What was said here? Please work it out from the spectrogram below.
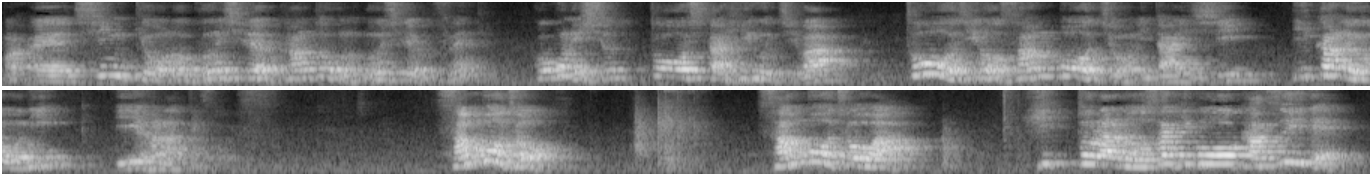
部、まえー、新京の軍司令部関東軍の軍司令部ですね。ここに出頭した樋口は当時の参謀長に対し以下のように言い放ったそうです。参謀長。参謀長はヒットラーのお先棒を担いで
